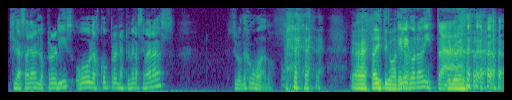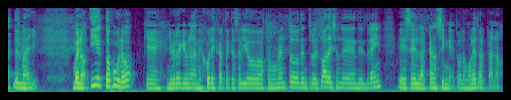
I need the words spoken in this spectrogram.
si la sacan en los pre-release o las compran en las primeras semanas, se los dejo como dato. Eh, estadístico, El Matías. economista. del Magic. Bueno, y el top 1, que yo creo que una de las mejores cartas que ha salido hasta el momento dentro de toda la edición de- del Drain, es el Arcan Signet o el amuleto arcano.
